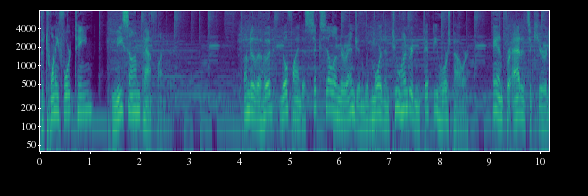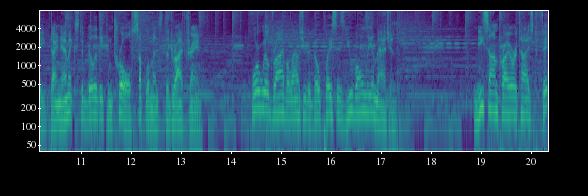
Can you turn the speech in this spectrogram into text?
The 2014 Nissan Pathfinder. Under the hood, you'll find a six-cylinder engine with more than 250 horsepower. And for added security, Dynamic Stability Control supplements the drivetrain. Four-wheel drive allows you to go places you've only imagined. Nissan prioritized fit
